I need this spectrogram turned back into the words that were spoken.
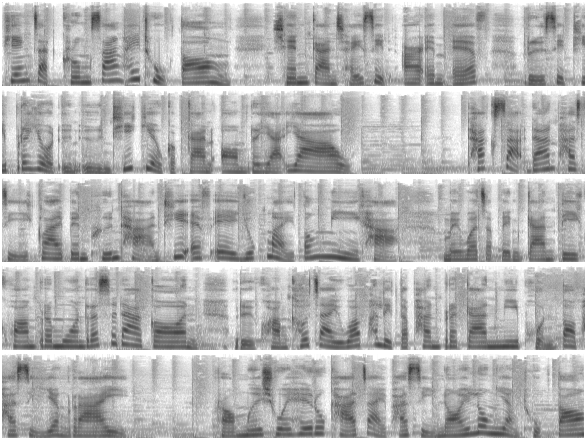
เพียงจัดโครงสร้างให้ถูกต้อง เช่นการใช้สิทธิ์ RMF หรือสิทธิประโยชน์อื่น ๆ ที่เกี่ยวกับการออมระยะยาวทักษะด้านภาษีกลายเป็นพื้นฐานที่ FA ยุคใหม่ต้องมีค่ะ ไม่ว่าจะเป็นการตีความประมวลรัษฎากร หรือความเข้าใจว่าผลิตภัณฑ์ประกันมีผลต่อภาษีอย่างไร เพราะเมื่อช่วยให้ลูกค้าจ่ายภาษีน้อยลงอย่างถูกต้อง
